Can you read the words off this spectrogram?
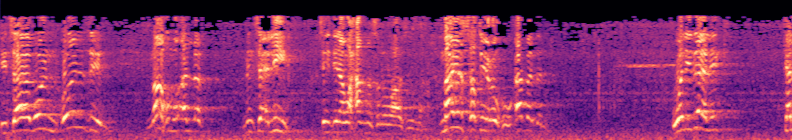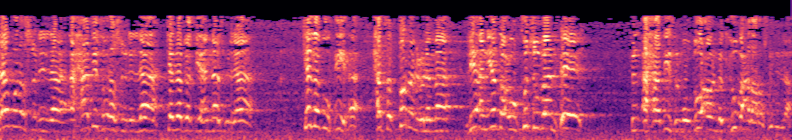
كتاب أنزل. ما هو مؤلف؟ من تأليف سيدنا محمد صلى الله عليه وسلم. ما يستطيعه أبدا. ولذلك كلام رسول الله أحاديث رسول الله كذب فيها الناس بالله كذبوا فيها. حتى اضطر العلماء لأن يضعوا كتبا في في الأحاديث الموضوعة والمكذوبة على رسول الله.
